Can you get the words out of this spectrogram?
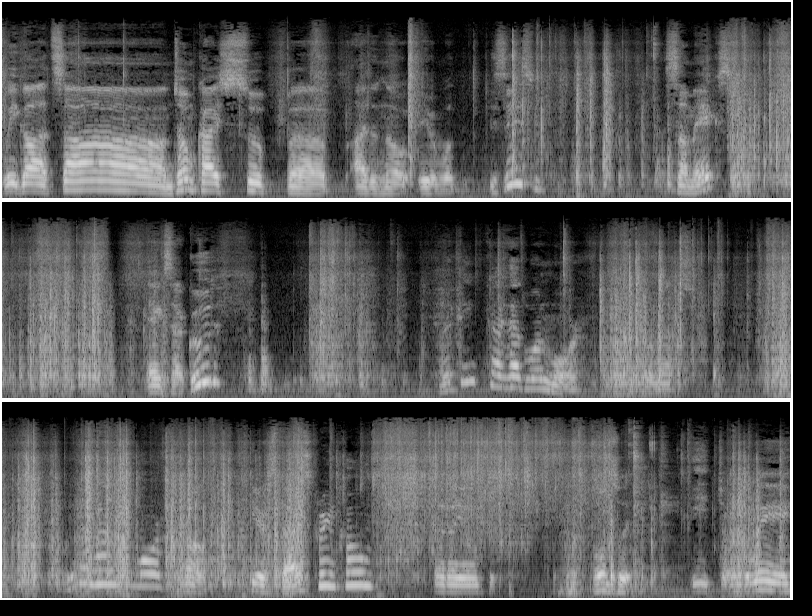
We got some tom kai soup. Uh, I don't know even what this is. Some eggs. Eggs are good. I think I had one more. Or. Did I have more? Oh, here's the ice cream cone that I also also eat on the way.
